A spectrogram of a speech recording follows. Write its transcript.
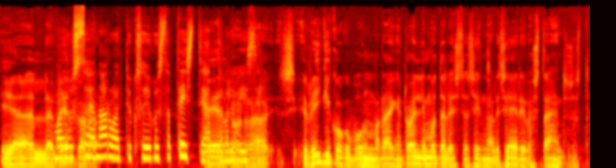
ma just sain aru, et üks õigustab teist teataval viisil. riigikogu puhul ma räägin rollimudelist ja signaliseerivast tähendusest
